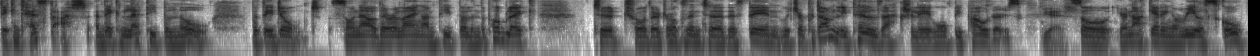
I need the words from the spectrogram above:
they can test that and they can let people know, but they don't. So now they're relying on people in the public to throw their drugs into this bin, which are predominantly pills actually, it won't be powders. Yes. So you're not getting a real scope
